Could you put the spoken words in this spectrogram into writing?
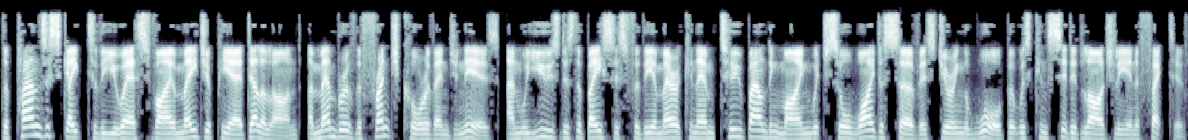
The plans escaped to the US via Major Pierre Delalande, a member of the French Corps of Engineers, and were used as the basis for the American M2 bounding mine which saw wider service during the war but was considered largely ineffective.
